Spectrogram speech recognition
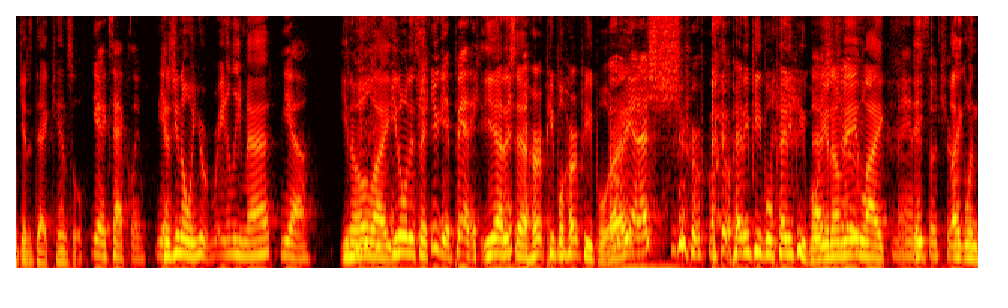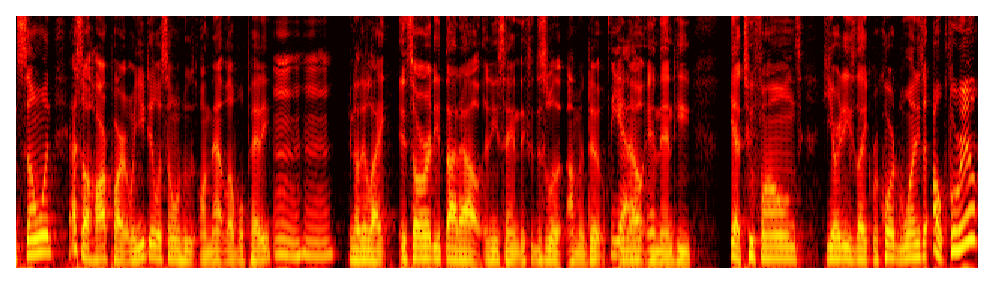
get his dad canceled. yeah, exactly. Yeah. Because you know, when you're really mad, yeah. you know, like, you know what they say? You get petty. yeah, they said hurt people hurt people, Oh, right? yeah, that's true. petty people, petty people. you know what I mean? Like, Man, that's so true. Like when someone, that's a hard part. When you deal with someone who's on that level petty, Mm-hmm. you know, they're like, it's already thought out, and he's saying, this, this is what I'm gonna do. Yeah. You know, and then he, he had two phones. He already like recorded one. He's like, oh, for real?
